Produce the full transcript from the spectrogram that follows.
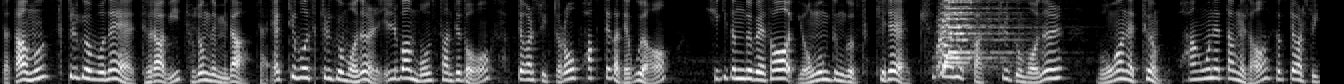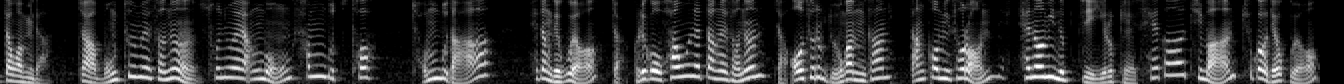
자 다음은 스킬 교본의 드랍이 조정됩니다 자 active 스킬 교본을 일반 몬스터한테도 획득할 수 있도록 확대가 되고요 희귀 등급에서 영웅 등급 스킬의 추가 효과 스킬 교본을 몽환의 틈, 황혼의 땅에서 획득할 수 있다고 합니다 자 몽틈에서는 소녀의 악몽 3부터 전부 다 해당되고요. 자 그리고 황혼의 땅에서는 자 어스름 용암산, 땅거미 설원, 해넘이 늪지 이렇게 세 가지만 추가가 되었고요.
